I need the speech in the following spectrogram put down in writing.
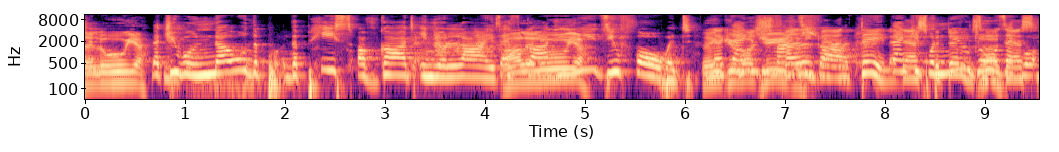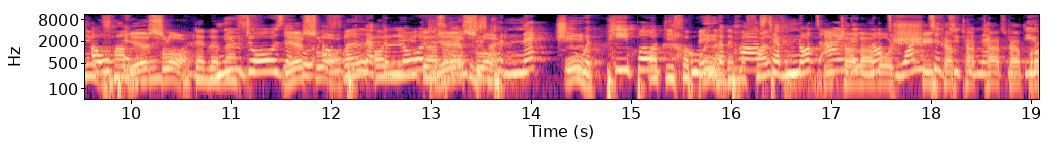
Hallelujah. That you will know the, the peace of God in your lives as Hallelujah. God leads you forward. Thank you, Lad Lord Jesus. mighty God. del af Thank you for new doors af that will open. Yes, Lord. New doors that Yes, will open, that the Lord is døre, going to connect you with mm. people who in the past have not either not wanted to connect with you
